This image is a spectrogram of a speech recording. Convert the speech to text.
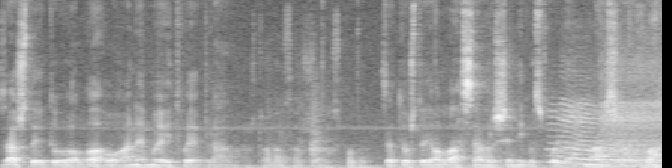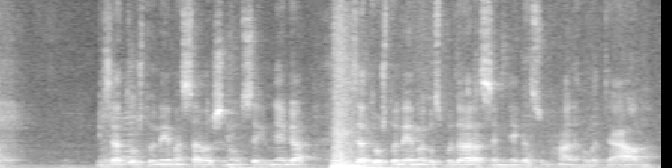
Zašto je to Allahu, a ne moje i tvoje pravo? Allah gospodar. Zato što je Allah savršeni gospodar. Maša Allah. I zato što nema savršenog sem njega. I zato što nema gospodara sem njega. Subhanahu wa ta'ala.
